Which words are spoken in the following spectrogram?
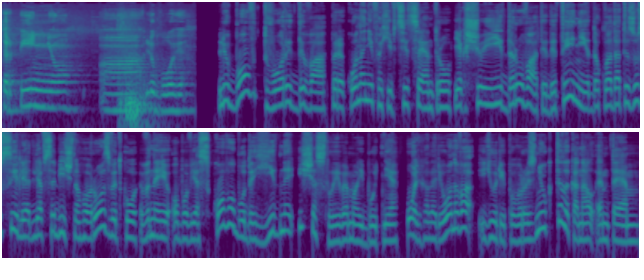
терпінню, е, любові. Любов творить дива, переконані фахівці центру. Якщо її дарувати дитині, докладати зусилля для всебічного розвитку, в неї обов'язково буде гідне і щасливе майбутнє. Ольга Ларіонова, Юрій Поворознюк, телеканал МТМ.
